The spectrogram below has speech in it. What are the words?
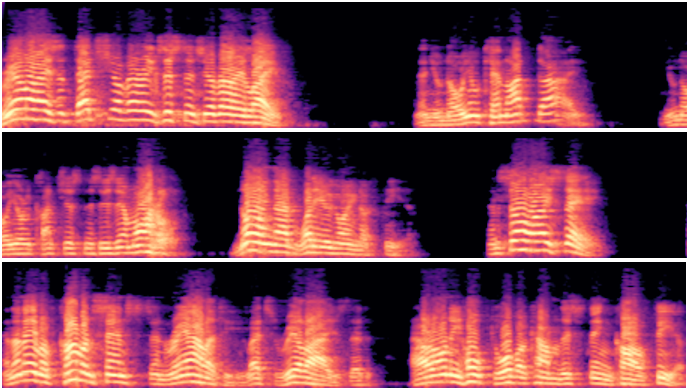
realize that that's your very existence, your very life. Then you know you cannot die. You know your consciousness is immortal. Knowing that, what are you going to fear? And so I say, in the name of common sense and reality, let's realize that our only hope to overcome this thing called fear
